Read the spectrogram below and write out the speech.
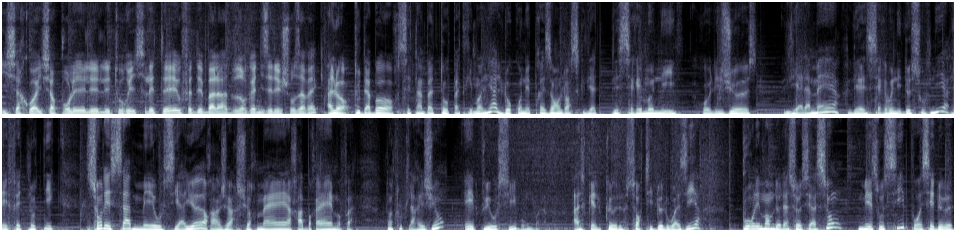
il, sert quoi? Il sert pour les, touristes l'été? Vous faites des balades Vous organisez des choses avec? Alors tout d'abord, c'est un bateau patrimonial, donc on est présent lorsqu'il y a des cérémonies religieuses liées à la mer, les cérémonies de souvenirs, les fêtes nautiques sur les sables, mais aussi ailleurs, à Gers-sur-Mer, à Brême, enfin, dans toute la région. Et puis aussi, bon, bah, à quelques sorties de loisirs pour les membres de l'association, mais aussi pour essayer de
